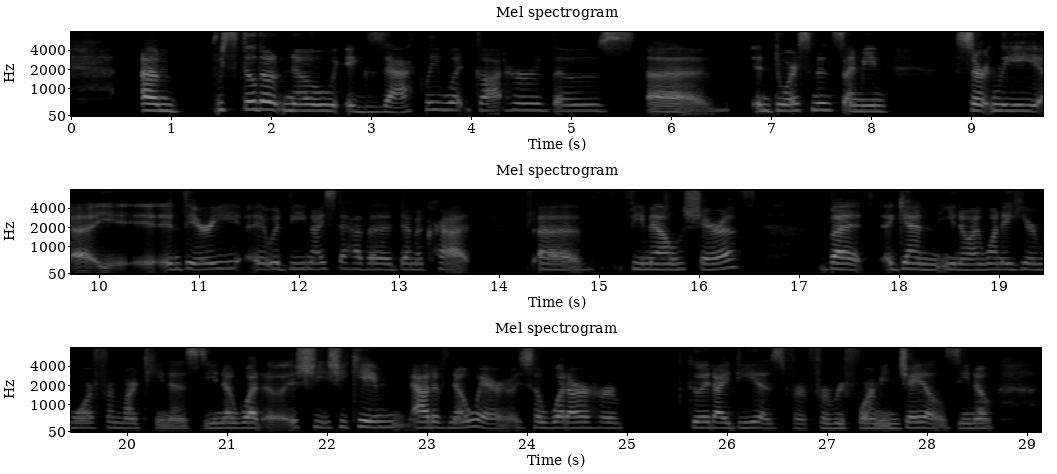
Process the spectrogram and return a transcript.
um, we still don't know exactly what got her those uh, endorsements i mean certainly, uh, in theory, it would be nice to have a Democrat uh, female sheriff. But again, you know, I want to hear more from Martinez. You know, what uh, she she came out of nowhere. So, what are her good ideas for for reforming jails? You know,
